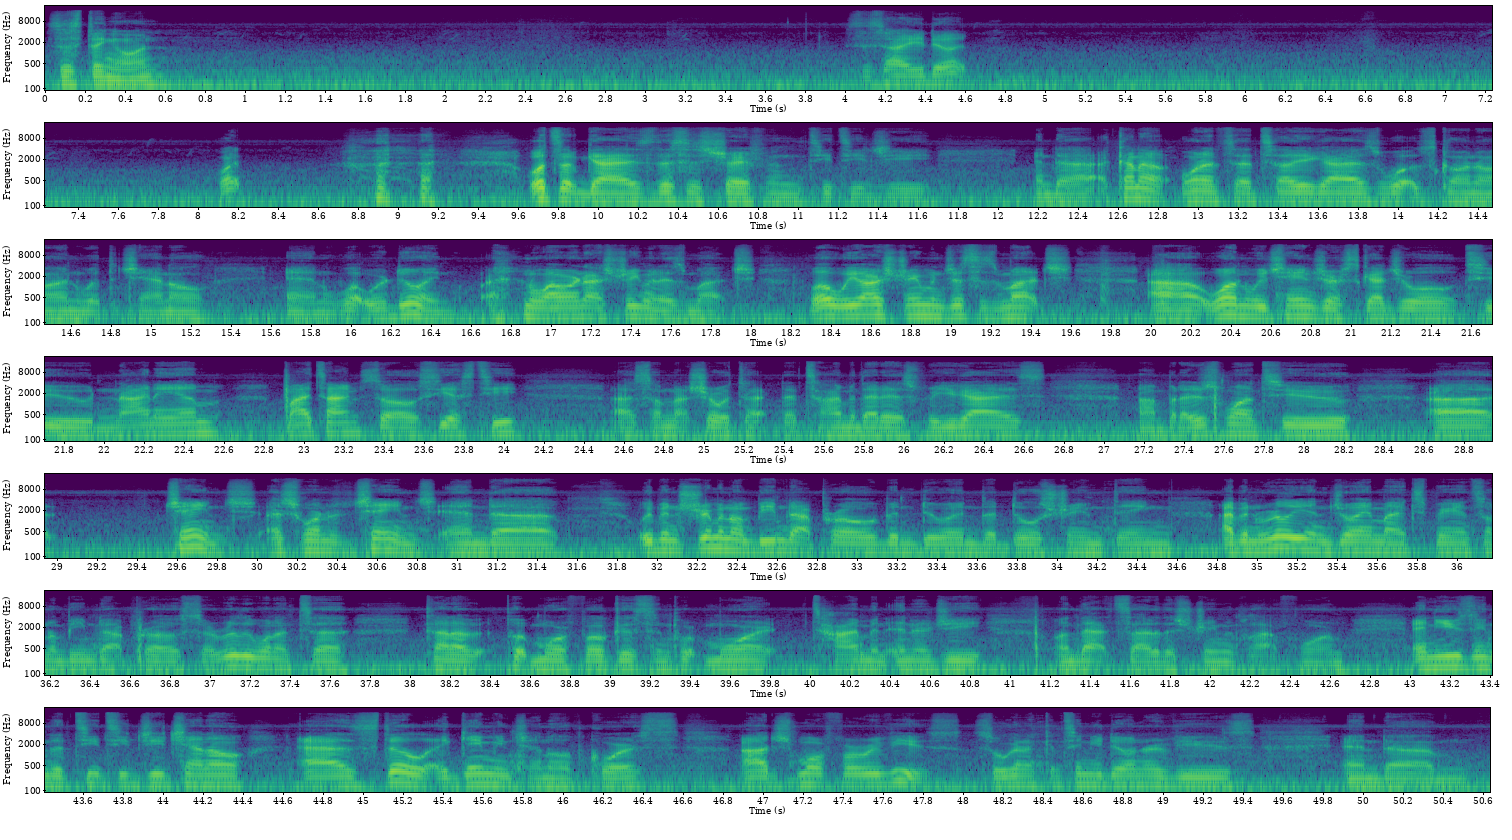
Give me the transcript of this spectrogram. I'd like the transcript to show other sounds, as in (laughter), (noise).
Is this thing on? Is this how you do it? What? (laughs) What's up guys? This is Trey from TTG and uh, I kind of wanted to tell you guys what's going on with the channel and what we're doing (laughs) and why we're not streaming as much. Well, we are streaming just as much. Uh, one, we changed our schedule to 9 a.m. my time, so CST. Uh, so I'm not sure what that, time of that is for you guys, um, but I just want to uh, change. I just wanted to change. And uh, we've been streaming on Beam.pro. We've been doing the dual stream thing. I've been really enjoying my experience on Beam.pro. So I really wanted to kind of put more focus and put more time and energy on that side of the streaming platform. And using the TTG channel as still a gaming channel, of course, uh, just more for reviews. So we're going to continue doing reviews. And um,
